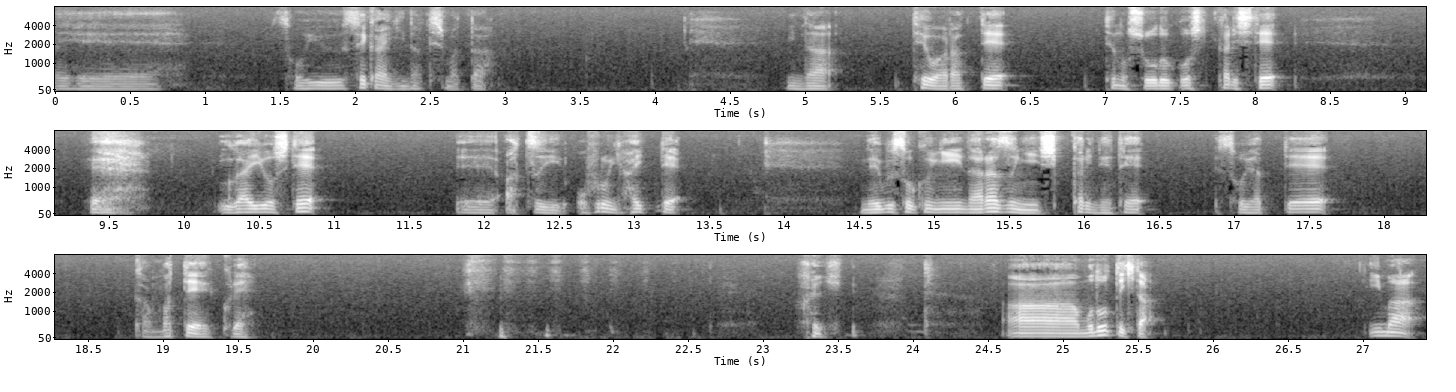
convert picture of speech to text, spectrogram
えー、そういう世界になってしまった。みんな手を洗って手の消毒をしっかりして、えー、うがいをしてえー、暑いお風呂に入って寝不足にならずにしっかり寝てそうやって頑張ってくれ。はい。あー戻ってきた。今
